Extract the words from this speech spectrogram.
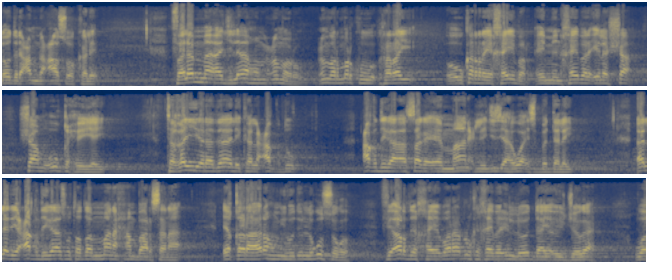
loo diray camr bnu caas oo kale. Falama ajlaahum cumaru cumar markuu raray oo uu ka raray khaybar ay min khaybar ila shaam shaam uu u qaxeeyey. Tagayara dalika alcaqdu. Caqdiga asaga ee maanic liljiz'i ah waa isbedelay. Alladii caqdigaasu tadamana xambaarsanaa iqraarahum yuhuud in lagu sugo. Fii ardi khaybara dhulka khaybar in loo daayo ay joogaan. Wa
